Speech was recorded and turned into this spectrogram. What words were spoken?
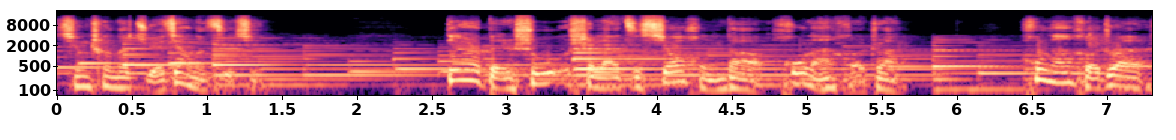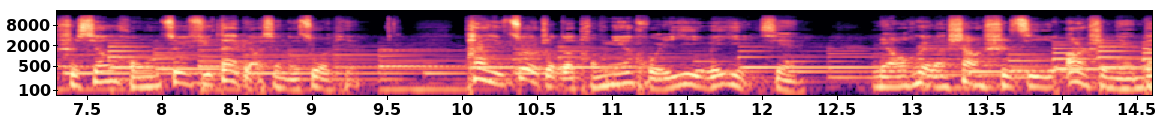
形成的倔强的自信。第二本书是来自萧红的《呼兰河传》。《呼兰河传》是萧红最具代表性的作品，它以作者的童年回忆为引线，描绘了上世纪二十年代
